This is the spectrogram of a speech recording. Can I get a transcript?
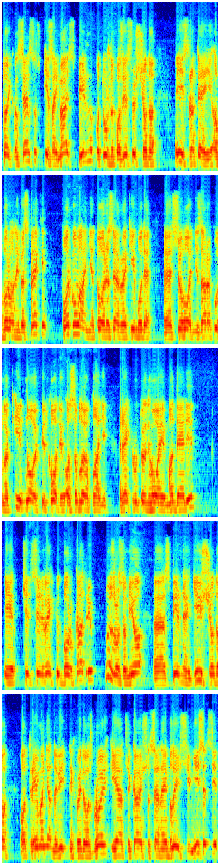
той консенсус і займають спільну потужну позицію щодо і стратегії оборони і безпеки, формування того резерву, який буде е, сьогодні за рахунок і нових підходів, особливо в плані рекрутингової моделі і чи цільових підбору кадрів. Ну зрозуміло е, спільних дій щодо отримання новітніх видів озброєнь. І я чекаю, що це найближчі місяці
